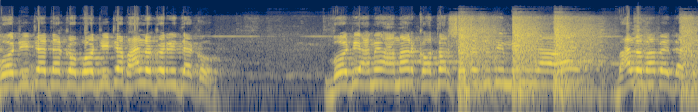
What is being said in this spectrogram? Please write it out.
বডিটা দেখো, বডিটা ভালো করে দেখো। বডি আমি আমার কথার সাথে যদি মিল না হয়, ভালোভাবে দেখো।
